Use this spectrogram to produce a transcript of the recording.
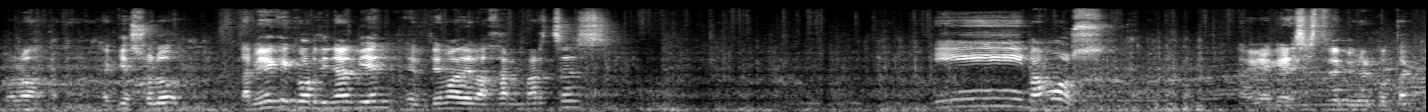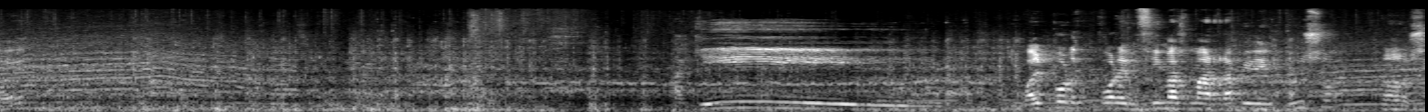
Bueno, hay que solo... También hay que coordinar bien el tema de bajar marchas. Y vamos. Había que desastre el primer contacto, ¿eh? Aquí... Igual por, por encima es más rápido incluso. No lo sé.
